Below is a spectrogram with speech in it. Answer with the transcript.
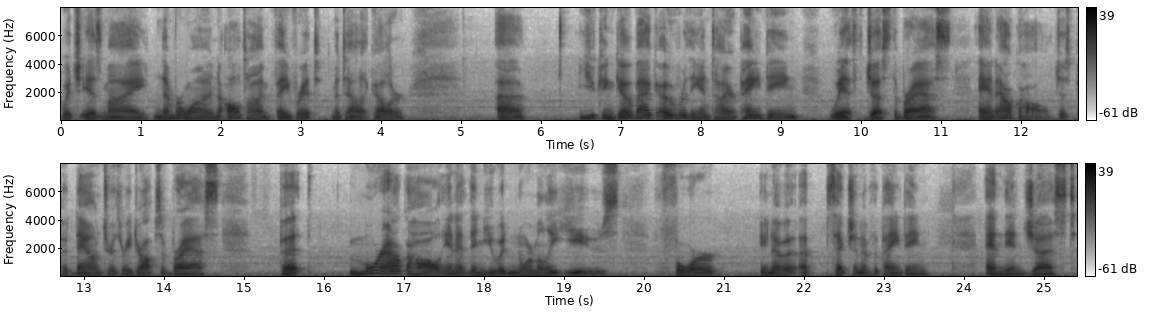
which is my number one all-time favorite metallic color, uh, you can go back over the entire painting with just the brass and alcohol. Just put down two or three drops of brass, put more alcohol in it than you would normally use for, you know, a, a section of the painting, and then just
